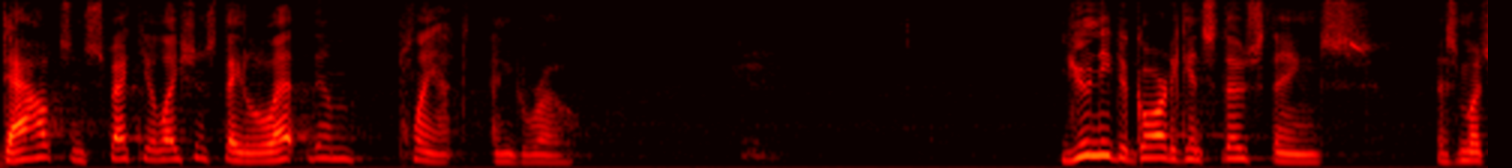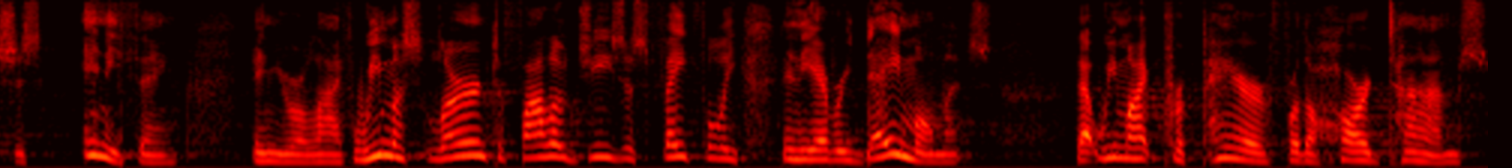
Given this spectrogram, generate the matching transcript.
doubts, and speculations, they let them plant and grow. You need to guard against those things as much as anything in your life. We must learn to follow Jesus faithfully in the everyday moments that we might prepare for the hard times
